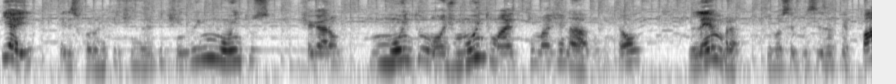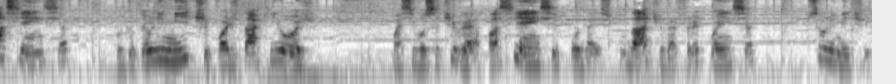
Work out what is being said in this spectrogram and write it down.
E aí eles foram repetindo, repetindo e muitos chegaram muito longe, muito mais do que imaginavam. Então, lembra que você precisa ter paciência, porque o teu limite pode estar aqui hoje. Mas se você tiver a paciência e puder estudar, tiver frequência, o seu limite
